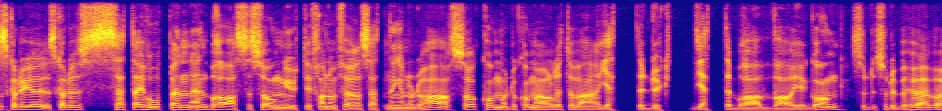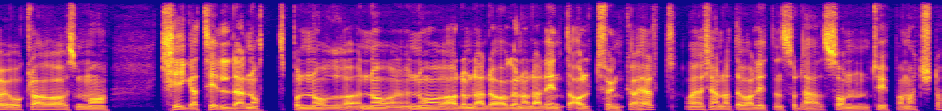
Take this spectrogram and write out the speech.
Ska du, ska du sätta ihop en, en bra säsong utifrån de förutsättningarna du har så kommer du kommer aldrig att vara jättedukt, jättebra varje gång. Så, du- så du behöver ju att klara som att kriga till det något på några, några, några av de där dagarna där det inte allt funkar helt. Och jag känner att det var lite en sådär, sån typ av match. Då.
